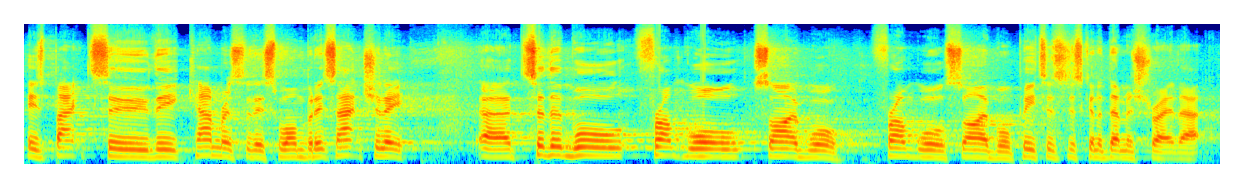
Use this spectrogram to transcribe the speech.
his back to the cameras for this one, but it's actually uh, to the wall, front wall, side wall, front wall, side wall. Peter's just going to demonstrate that.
